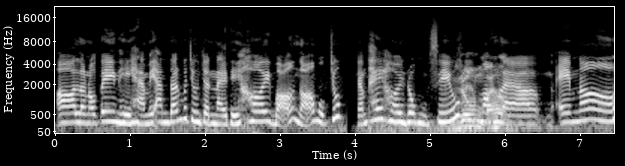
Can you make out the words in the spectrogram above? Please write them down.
À, lần đầu tiên thì hà mỹ anh đến với chương trình này thì hơi bỡ ngỡ một chút cảm thấy hơi run một xíu. Run, mong là em nó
